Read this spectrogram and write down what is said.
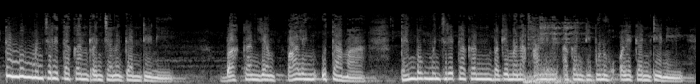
Tembong menceritakan rencana Gandini. Bahkan yang paling utama, Tembong menceritakan bagaimana Aning akan dibunuh oleh Gandini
